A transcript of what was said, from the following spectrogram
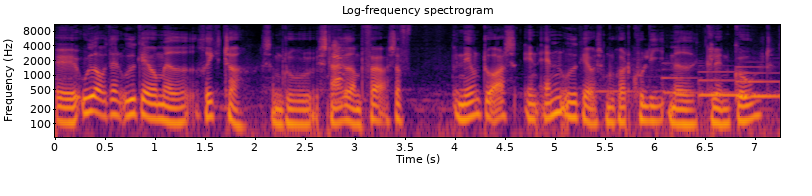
Øh, Udover den udgave med Richter, som du snakkede ja. om før, så nævnte du også en anden udgave, som du godt kunne lide med Glenn Gould.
